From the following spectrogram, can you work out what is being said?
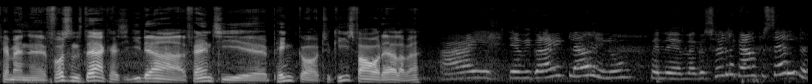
Kan man øh, få sådan en stærkasse i de der fancy øh, pink og turkisfarver der, eller hvad? Ej, det har vi godt nok ikke lavet endnu, men øh, man kan selvfølgelig gerne bestille det.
